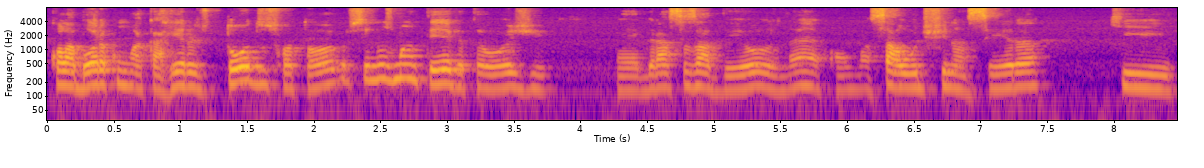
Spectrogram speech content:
colabora com a carreira de todos os fotógrafos e nos manteve até hoje, é, graças a Deus, né, com uma saúde financeira que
